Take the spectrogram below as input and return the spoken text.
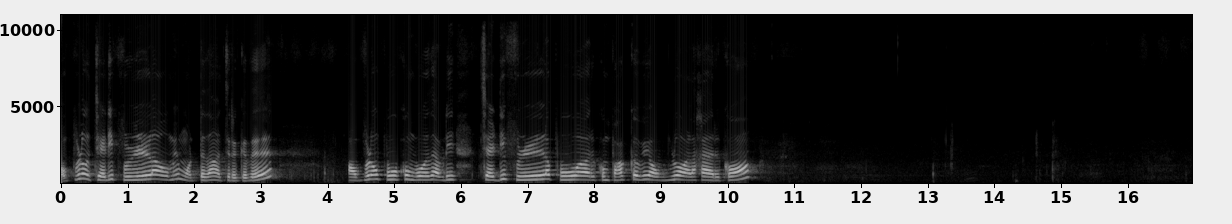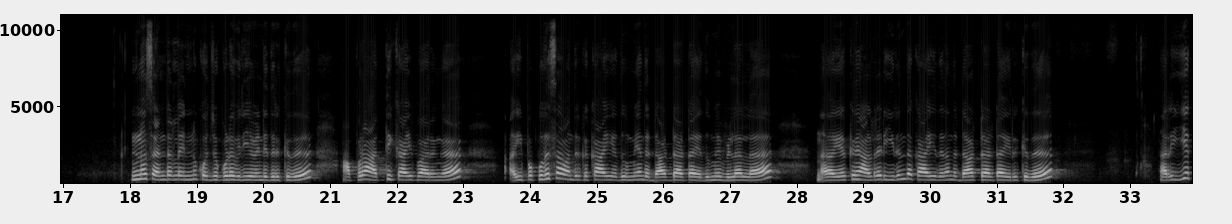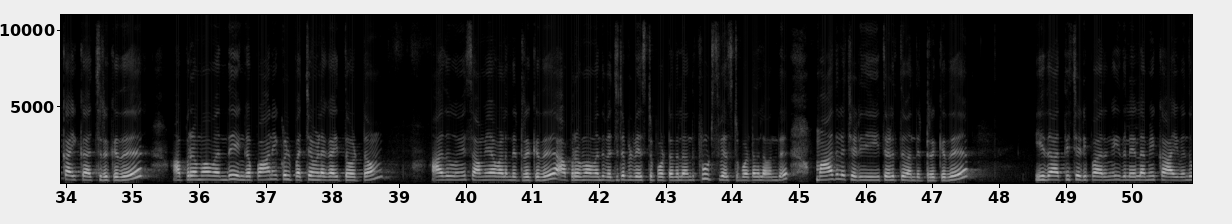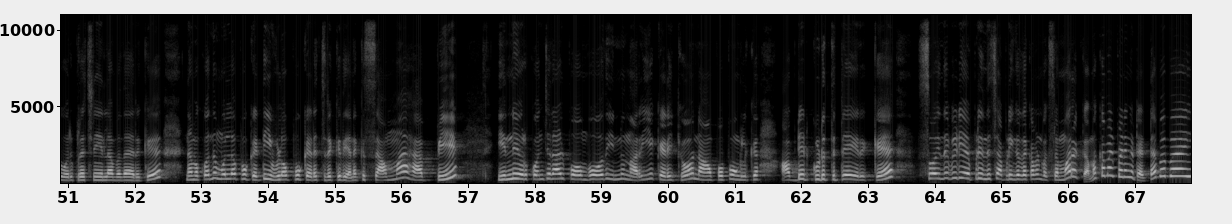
அவ்வளோ செடி ஃபுல்லாகவுமே மொட்டு தான் வச்சுருக்குது. அவ்வளோ பூக்கும்போது அப்படி செடி ஃபுல்லாக பூவாக இருக்கும். பார்க்கவே அவ்வளோ அழகாக இருக்கும். இன்னும் சென்டரில் இன்னும் கொஞ்சம் கூட விரிய வேண்டியது இருக்குது. அப்புறம் அத்திக்காய் பாருங்கள் இப்போ புதுசாக வந்திருக்க காய் எதுவுமே அந்த டாட் டாட்டாக எதுவுமே விழலை. ஏற்கனவே ஆல்ரெடி இருந்த காய் இதெல்லாம் அந்த டாட் டாட்டாக இருக்குது. நிறைய காய் காய்ச்சிருக்குது. அப்புறமா வந்து எங்கள் பானைக்குள் பச்சை மிளகாய் தோட்டம் அதுவுமே செமையாக வளர்ந்துட்டுருக்குது. அப்புறமா வந்து வெஜிடபிள் வேஸ்ட்டு போட்டதில் வந்து ஃப்ரூட்ஸ் வேஸ்ட்டு போட்டதில் வந்து மாதுளை செடி தெளுத்து வந்துட்டுருக்குது. இது அத்தி செடி பாருங்கள் இதில் எல்லாமே காய் வந்து ஒரு பிரச்சனையும் இல்லாமல் தான் இருக்குது நமக்கு வந்து முல்லைப்பூ கட்டி இவ்வளோ பூ கிடச்சிருக்குது. எனக்கு செம்ம ஹாப்பி. இன்னும் ஒரு கொஞ்ச நாள் போகும்போது இன்னும் நிறைய கிடைக்கும். நான் அப்பப்போ உங்களுக்கு அப்டேட் கொடுத்துட்டே இருக்கேன். ஸோ இந்த வீடியோ எப்படி இருந்துச்சு அப்படிங்கிறத கமெண்ட் பாக்ஸில் மறக்காமல் கமெண்ட் பண்ணுங்கள் டட்டா பபாய்.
